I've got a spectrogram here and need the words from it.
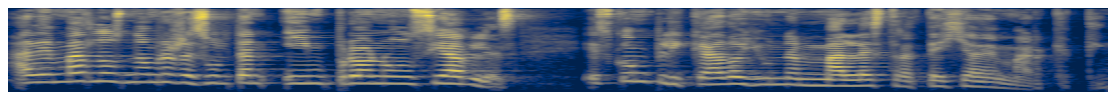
además los nombres resultan impronunciables es complicado y una mala estrategia de marketing.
